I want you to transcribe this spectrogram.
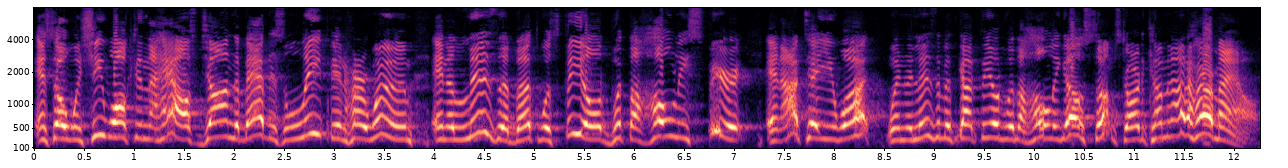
And so when she walked in the house, John the Baptist leaped in her womb and Elizabeth was filled with the Holy Spirit. And I tell you what, when Elizabeth got filled with the Holy Ghost, something started coming out of her mouth.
